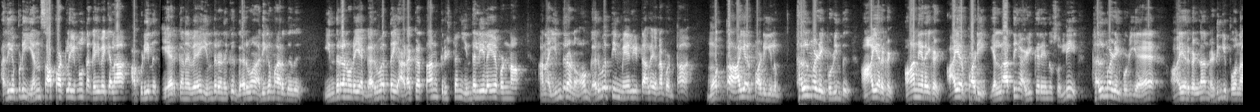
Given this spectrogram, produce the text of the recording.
அது எப்படி என் சாப்பாட்டுல இன்னொருத்தன் கை வைக்கலாம்? அப்படின்னு ஏற்கனவே இந்திரனுக்கு கர்வம் அதிகமா இருந்தது. இந்திரனுடைய கர்வத்தை அடக்கத்தான் கிருஷ்ணன் இந்த லீலையே பண்ணான். ஆனா இந்திரனோ கர்வத்தின் மேலீட்டால என்ன பண்ணிட்டான்? மொத்த ஆயர்பாடியிலும் கல்மழை பொழிந்து ஆயர்கள் ஆநிறைகள் ஆயர்பாடி எல்லாத்தையும் அழிக்கிறேன்னு சொல்லி கல்மழை பொழிய ஆயர்கள்லாம் நடுங்கி போனா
